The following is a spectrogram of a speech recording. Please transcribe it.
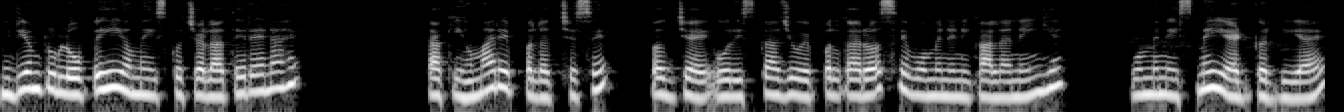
मीडियम टू लो पे ही हमें इसको चलाते रहना है, ताकि हमारे एप्पल अच्छे से पक जाए। और इसका जो एप्पल का रस है, वो मैंने निकाला नहीं है, वो मैंने इसमें ही ऐड कर दिया है।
